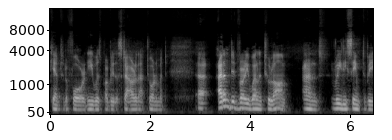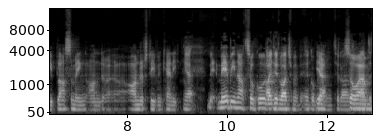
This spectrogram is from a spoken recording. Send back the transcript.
came to the fore, and he was probably the star of that tournament. Uh, Adam did very well in Toulon and really seemed to be blossoming under uh, under Stephen Kenny. Yeah, M- maybe not so good. I on, did watch him a, bit, a good yeah. bit in Toulon. So um,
